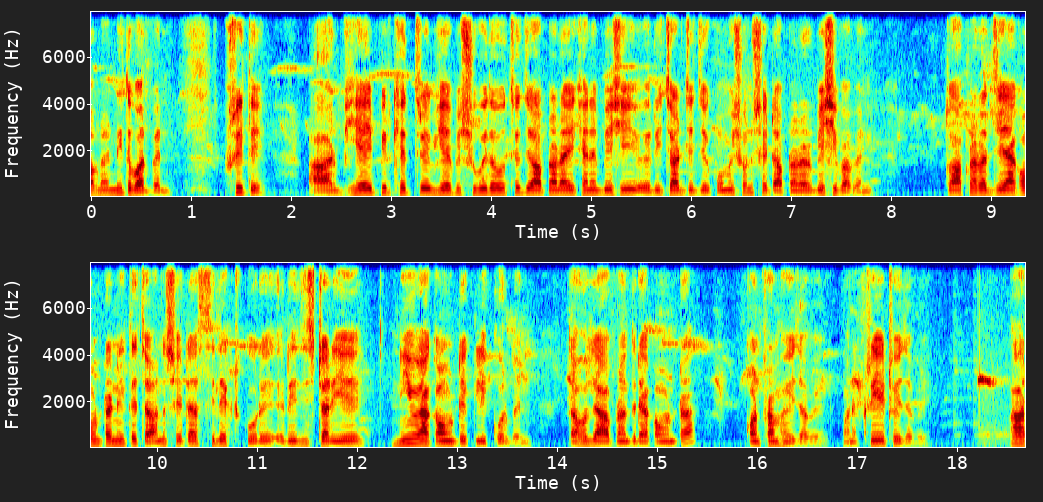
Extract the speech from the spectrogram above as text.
আপনারা নিতে পারবেন ফ্রিতে। আর ভিআইপির ক্ষেত্রে ভিআইপির সুবিধা হচ্ছে যে আপনারা এখানে বেশি রিচার্জের যে কমিশন সেটা আপনারা বেশি পাবেন। তো আপনারা যে অ্যাকাউন্টটা নিতে চান সেটা সিলেক্ট করে রেজিস্টার ইয়ে নিউ অ্যাকাউন্টে ক্লিক করবেন। তাহলে আপনাদের অ্যাকাউন্টটা কনফার্ম হয়ে যাবে মানে ক্রিয়েট হয়ে যাবে। আর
